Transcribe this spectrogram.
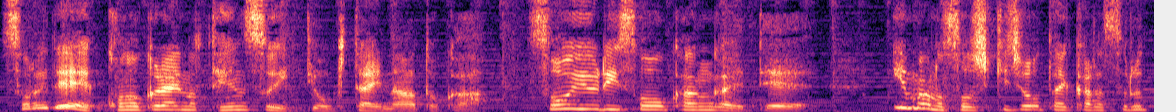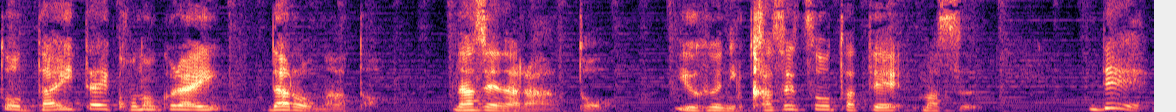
それでこのくらいの点数いっておきたいなとかそういう理想を考えて今の組織状態からすると大体このくらいだろうなと。なぜならというふうに仮説を立てます。で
